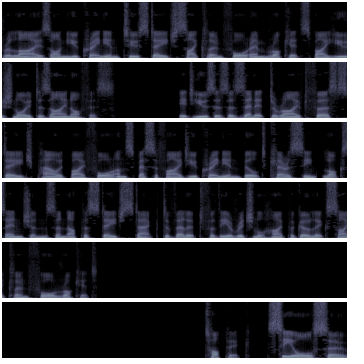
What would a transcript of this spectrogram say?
relies on Ukrainian two-stage Cyclone 4M rockets by Yuzhnoye Design Office. It uses a Zenit-derived first stage powered by four unspecified Ukrainian-built kerosene, LOX engines and upper stage stack developed for the original hypergolic Cyclone 4 rocket. See also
